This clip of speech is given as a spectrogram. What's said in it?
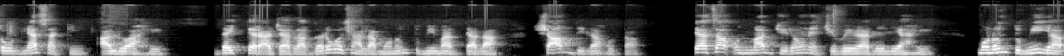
तोडण्यासाठी आलो आहे. दैत्यराजाला गर्व झाला म्हणून तुम्ही त्याला शाप दिला होता. त्याचा उन्माद जिरवण्याची वेळ आलेली आहे. म्हणून तुम्ही या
